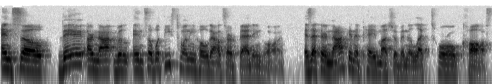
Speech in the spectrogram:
And so they are not real. And so what these 20 holdouts are betting on is that they're not going to pay much of an electoral cost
